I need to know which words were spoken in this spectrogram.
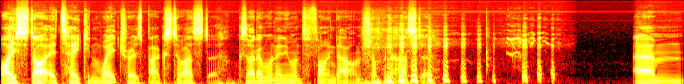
I started taking Waitrose bags to Asda because I don't want anyone to find out I'm shopping at Asda. um,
